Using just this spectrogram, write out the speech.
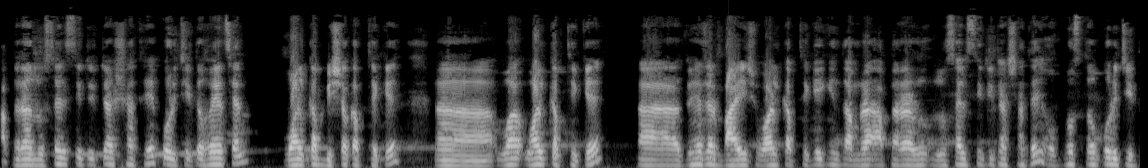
আপনারা লুসাইল সিটিটার সাথে পরিচিত হয়েছেন ওয়ার্ল্ড কাপ বিশ্বকাপ থেকে ওয়ার্ল্ড কাপ থেকে দুই হাজার বাইশ ওয়ার্ল্ড কাপ থেকেই কিন্তু আমরা আপনারা লুসাইল সিটিটার সাথে অভ্যস্ত, পরিচিত,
